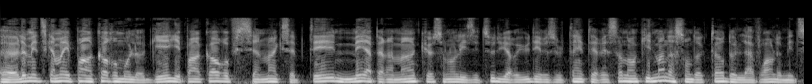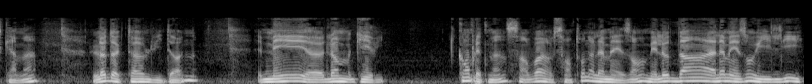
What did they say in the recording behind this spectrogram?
Euh, le médicament n'est pas encore homologué, il n'est pas encore officiellement accepté, mais apparemment que selon les études, il y aurait eu des résultats intéressants. Donc, il demande à son docteur de l'avoir, le médicament. Le docteur lui donne, mais euh, l'homme guérit complètement, s'en va, s'en tourne à la maison. Mais là, dans, à la maison, il lit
